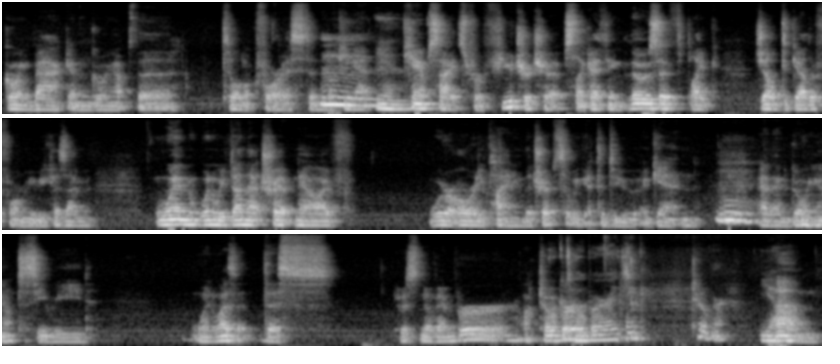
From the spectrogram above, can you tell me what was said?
going back and going up the Tillamook Forest and looking at yeah campsites for future trips. Like I think those have like gelled together for me because I'm when when we've done that trip now I've we're already planning the trips that we get to do again Mhm. and then going out to see Reed. When was it? This it was November, or October. october i think October. yeah Um,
